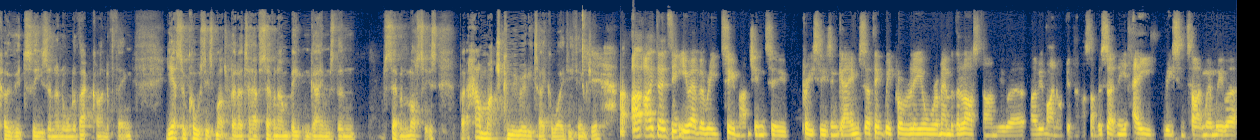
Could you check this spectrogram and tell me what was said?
COVID season and all of that kind of thing. Yes, of course, it's much better to have seven unbeaten games than seven losses. But how much can we really take away? Do you think, Jim? I, I don't think you ever read too much into preseason games. I think we probably all remember the last time we were. I mean, it might not have been the last time, but certainly a recent time when we were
